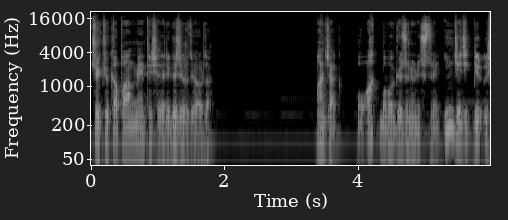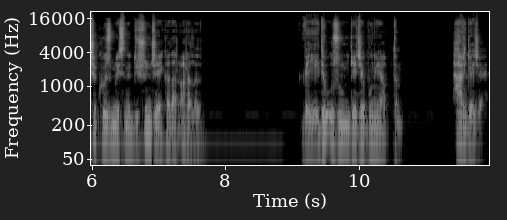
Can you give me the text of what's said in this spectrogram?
Çünkü kapağın menteşeleri gıcırdıyordu. Ancak o akbaba gözünün üstüne incecik bir ışık hüzmesini düşünceye kadar araladım. Ve yedi uzun gece bunu yaptım. Her gece.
